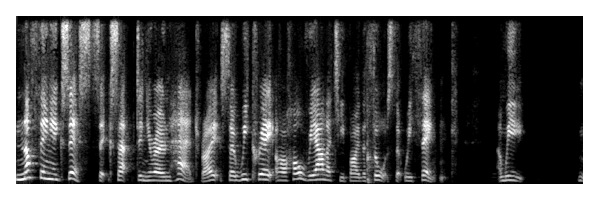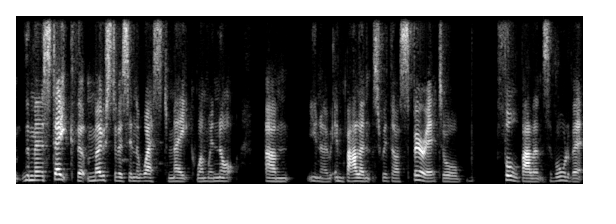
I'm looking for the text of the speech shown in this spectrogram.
nothing exists except in your own head, right? So we create our whole reality by the thoughts that we think, and we the mistake that most of us in the West make when we're not, um, you know, in balance with our spirit or full balance of all of it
